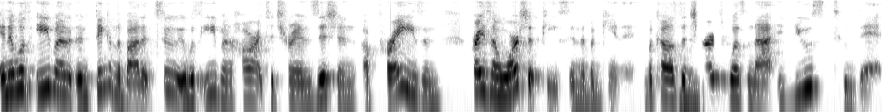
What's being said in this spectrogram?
and it was even and thinking about it too. It was even hard to transition a praise and praise and worship piece in the beginning because the mm-hmm. church was not used to that.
